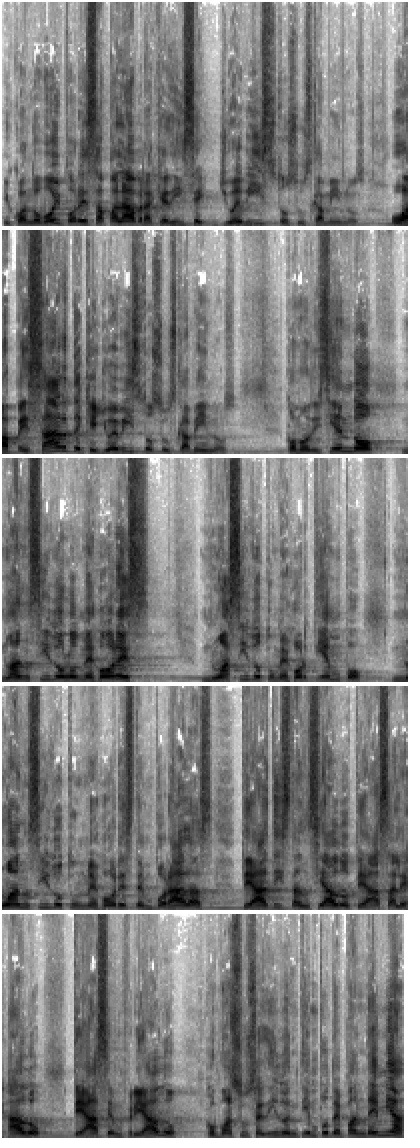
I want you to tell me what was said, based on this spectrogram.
Y cuando voy por esa palabra que dice, yo he visto sus caminos, o a pesar de que yo he visto sus caminos, como diciendo, no han sido los mejores, no ha sido tu mejor tiempo, no han sido tus mejores temporadas, te has distanciado, te has alejado, te has enfriado, como ha sucedido en tiempos de pandemia.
